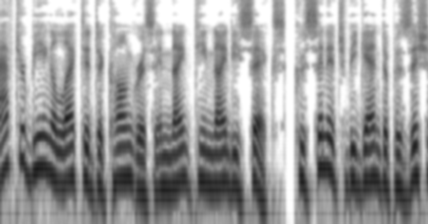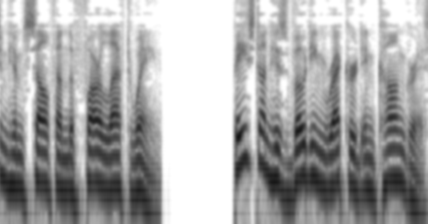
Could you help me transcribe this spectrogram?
After being elected to Congress in 1996, Kucinich began to position himself on the far left wing. Based on his voting record in Congress,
